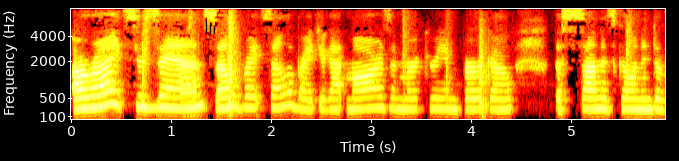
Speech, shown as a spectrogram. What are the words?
All right, Suzanne. Celebrate, celebrate. You got Mars and Mercury in Virgo. The sun is going into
